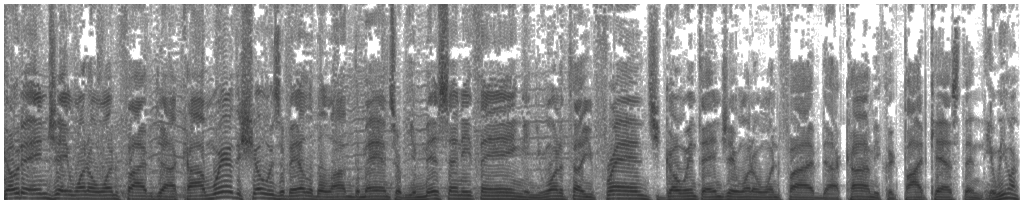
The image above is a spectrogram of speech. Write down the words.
Go to NJ1015.com where the show is available on demand. So if you miss anything and you want to tell your friends, you go into NJ1015.com, you click podcast, and here we are.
